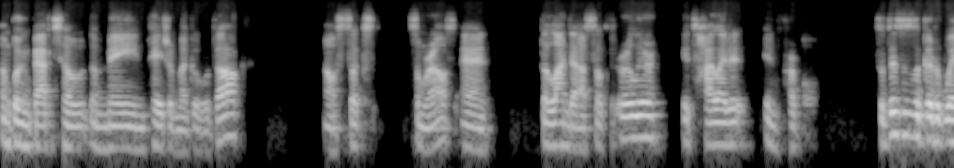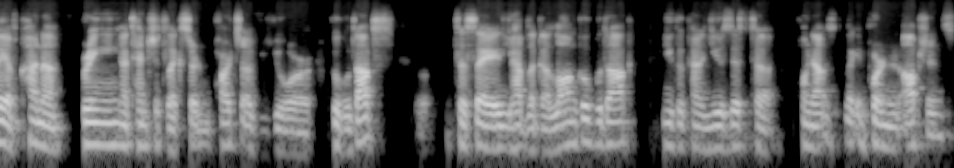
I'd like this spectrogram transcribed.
I'm going back to the main page of my Google Doc. I'll select somewhere else, and the line that I selected earlier, it's highlighted in purple. So this is a good way of kind of bringing attention to like certain parts of your Google Docs. To say you have like a long Google Doc, you could kind of use this to point out like important options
